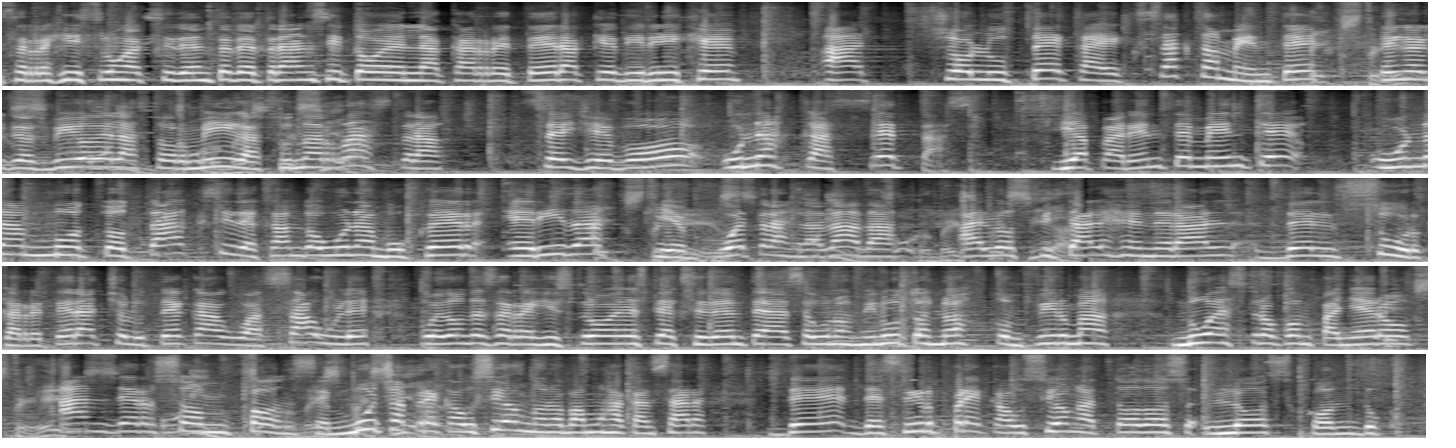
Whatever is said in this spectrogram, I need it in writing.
Se registra un accidente de tránsito en la carretera que dirige a Choluteca, exactamente en el desvío de las hormigas. Una rastra se llevó unas casetas y aparentemente una mototaxi dejando a una mujer herida quien fue trasladada al Hospital General del Sur, carretera Choluteca Guasaule, fue donde se registró este accidente hace unos minutos, nos confirma nuestro compañero Anderson Ponce. Mucha precaución, no nos vamos a cansar de decir precaución a todos los conductores.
